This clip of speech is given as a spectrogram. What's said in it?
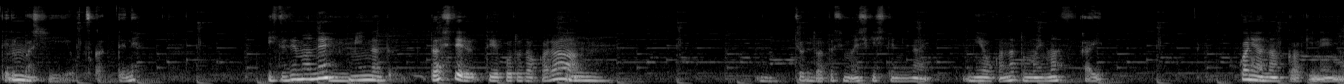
テレパシーを使ってね、いつでもね、うん。みんな出してるっていうことだから、うん。うん。ちょっと私も意識してみない見ようかなと思います。はい。他には何か記念の？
